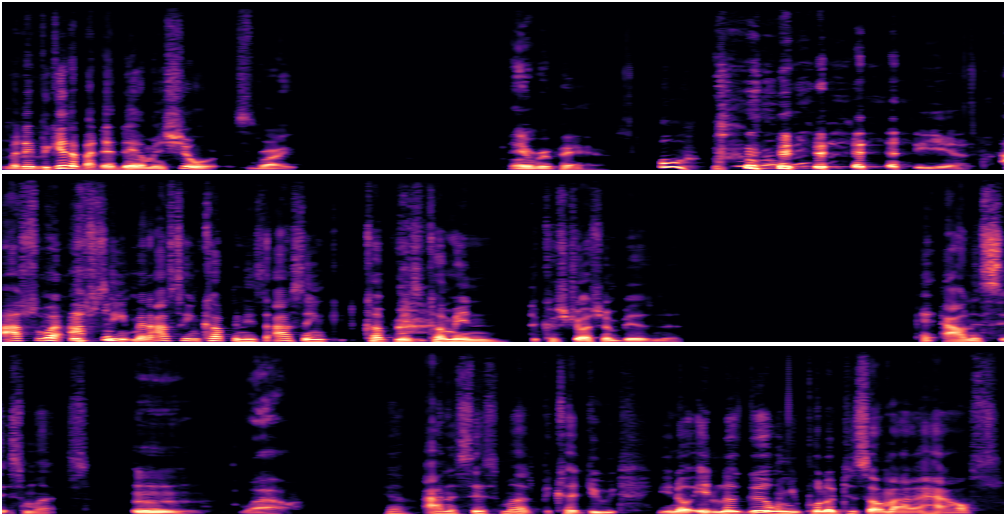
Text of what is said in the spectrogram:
but they Mhm. forget about that damn insurance. Right. And repairs. Oh, yeah. I swear, I've seen man, I've seen companies, I've seen companies come in the construction business and out in six months. Mm. Wow. Yeah, out in six months because you you know it look good when you pull up to somebody's house.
